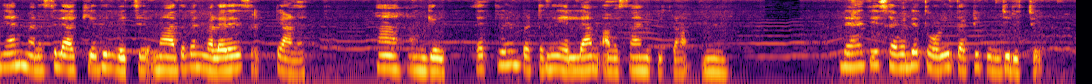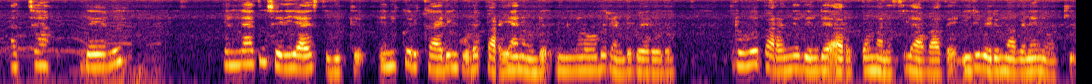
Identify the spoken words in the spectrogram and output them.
ഞാൻ മനസ്സിലാക്കിയതിൽ വെച്ച് മാധവൻ വളരെ സ്ട്രിക്റ്റ് ആണ്. ആ അങ്കിൾ. എത്രയും പെട്ടെന്ന് എല്ലാം അവസാനിപ്പിക്കണം. രാജേഷ് അവന്റെ തോളിൽ തട്ടി പുഞ്ചിരിച്ചു. അച്ഛാ. ദേവ്. എല്ലാതും ശരിയായ സ്ഥിതിക്ക് എനിക്കൊരു കാര്യം കൂടെ പറയാനുണ്ട് നിങ്ങളോട് രണ്ടുപേരോടും. ധ്രുവ് പറഞ്ഞതിന്റെ അർത്ഥം മനസ്സിലാവാതെ ഇരുവരും അവനെ നോക്കി.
